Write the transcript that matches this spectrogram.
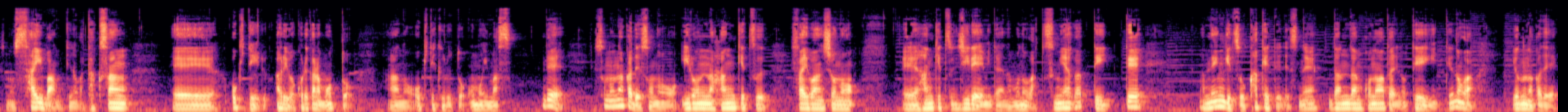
その裁判っていうのがたくさん、えー、起きているあるいはこれからもっとあの起きてくると思います。でその中でそのいろんな判決裁判所の、えー、判決事例みたいなものが積み上がっていって、まあ、年月をかけてですねだんだんこの辺りの定義っていうのが世の中で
